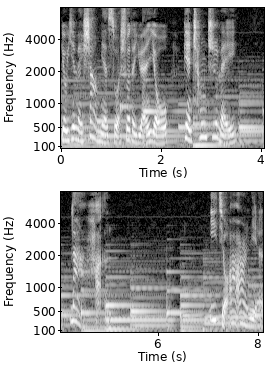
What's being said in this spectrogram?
又因为上面所说的缘由，便称之为《呐喊》。一九二二年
